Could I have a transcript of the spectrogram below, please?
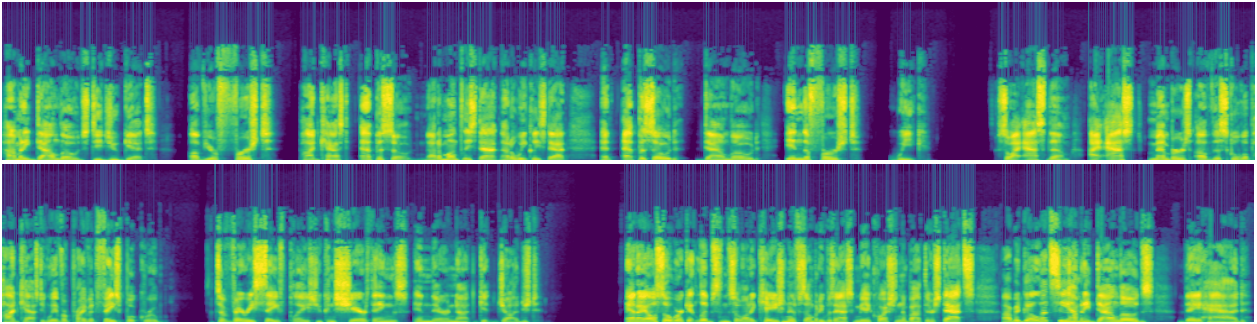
how many downloads did you get of your first podcast episode? Not a monthly stat, not a weekly stat, an episode download in the first week. So I asked them. I asked members of the School of Podcasting. We have a private Facebook group. It's a very safe place. You can share things in there and not get judged. And I also work at Libsyn. So on occasion, if somebody was asking me a question about their stats, I would go, let's see how many downloads they had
